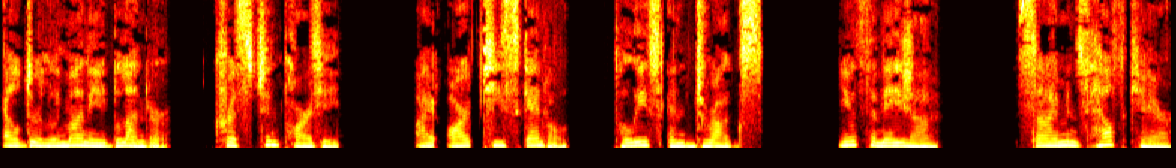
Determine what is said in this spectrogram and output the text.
Elderly money blunder. Christian party. IRT scandal. Police and drugs. Euthanasia. Simon's Healthcare.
